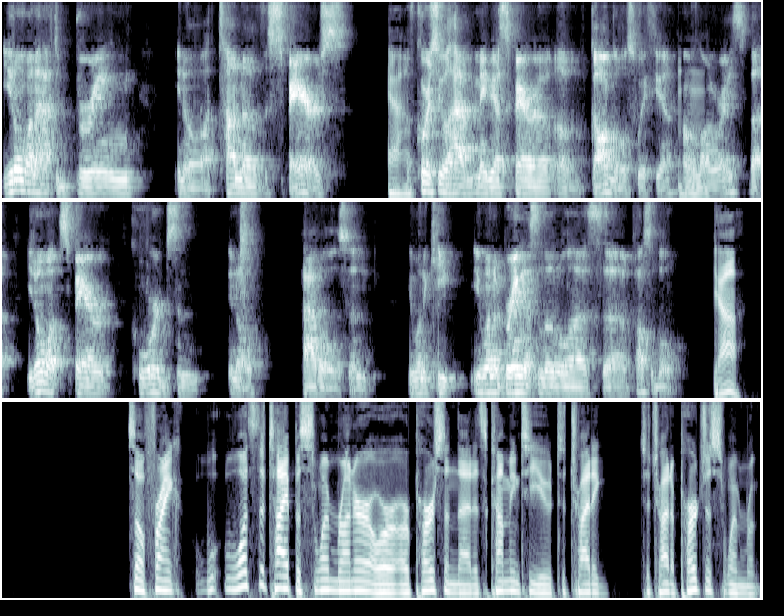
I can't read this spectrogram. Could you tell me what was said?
you don't want to have to bring, you know, a ton of spares. Yeah. Of course, you'll have maybe a spare of, goggles with you on Mhm. a long race, but you don't want spare cords and you know paddles, and you want to keep you want to bring as little as uh, possible. Yeah. So Frank, w- what's the type of swim runner or, or person that is coming to you to try to to try to purchase swim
